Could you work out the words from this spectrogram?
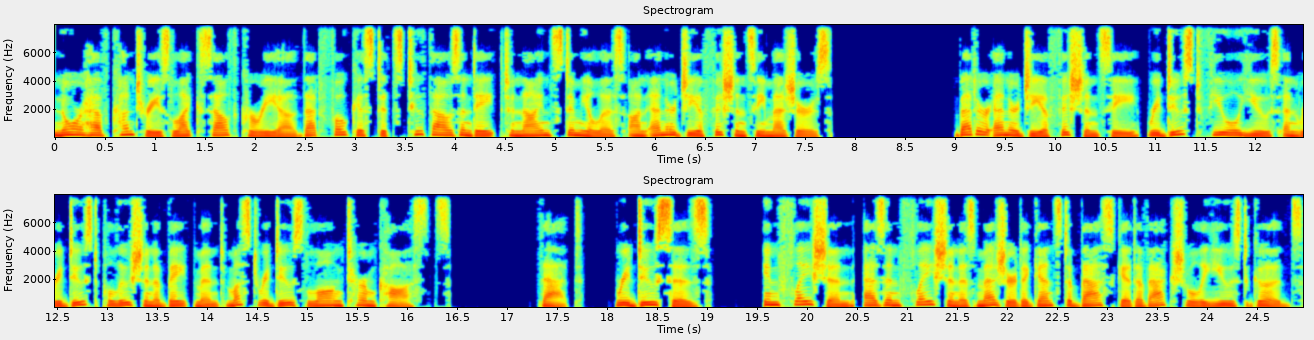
Nor have countries like South Korea that focused its 2008–9 stimulus on energy efficiency measures. Better energy efficiency, reduced fuel use and reduced pollution abatement must reduce long-term costs. That «reduces» inflation, as inflation is measured against a basket of actually used goods.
